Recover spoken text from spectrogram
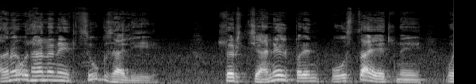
अनवधानाने चूक झाली तर चॅनेलपर्यंत पोचता येत नाही व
